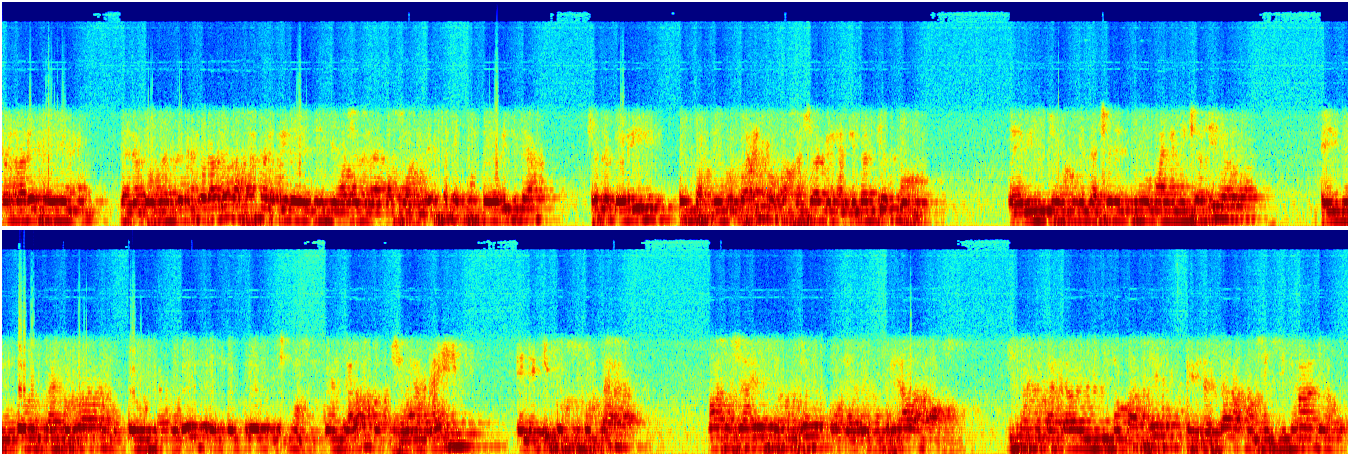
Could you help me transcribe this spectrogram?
me parece bien, pero por, por hablar más tarde no quiere decir que vas a tener razón. Este es mi punto de vista yo lo que vi un partido muy parejo, más allá que en el primer tiempo he dicho que el Talleres tuvo mala iniciativa, e intentó buscar por bajo, intentó buscar por dentro, yo creo que hicimos un buen trabajo, nos llevaron ahí, el equipo soportaba. Más allá de eso, nosotros cuando recuperábamos, quizás no faltaba el último pase, pero estábamos insinuando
